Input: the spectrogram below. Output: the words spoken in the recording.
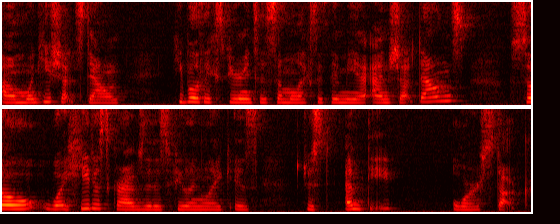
um, when he shuts down, he both experiences some alexithymia and shutdowns. So, what he describes it as feeling like is just empty or stuck.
